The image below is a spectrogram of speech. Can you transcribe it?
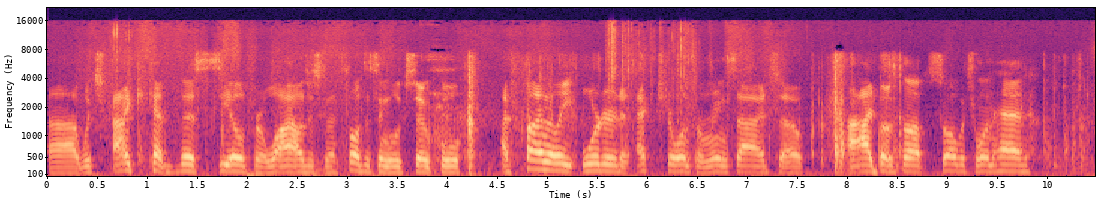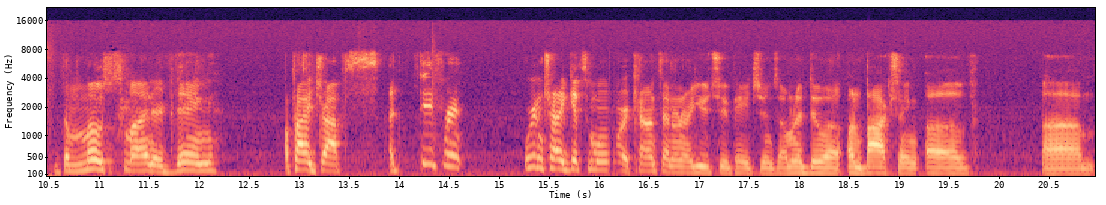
uh, which I kept this sealed for a while just because I thought this thing looked so cool. I finally ordered an extra one from Ringside, so I eyed both up, saw which one had the most minor ding. I'll probably drop a different. We're gonna try to get some more content on our YouTube page soon, so I'm gonna do an unboxing of um,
